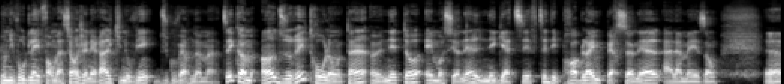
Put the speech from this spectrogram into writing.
au niveau de l'information en général qui nous vient du gouvernement. Tu sais, comme endurer trop longtemps un état émotionnel négatif, tu sais, des problèmes personnels à la maison. Euh,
